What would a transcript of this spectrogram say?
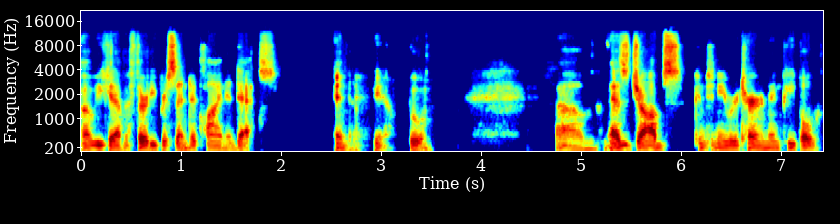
uh, we could have a thirty percent decline in decks, and you know, boom. Um, as jobs continue to return and people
